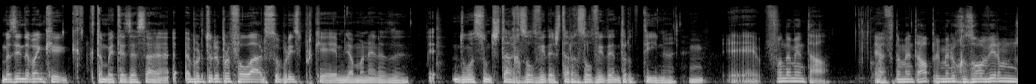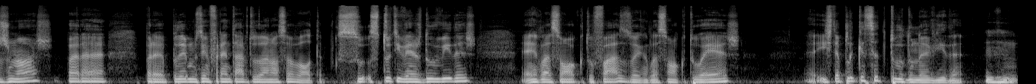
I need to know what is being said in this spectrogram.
Mas ainda bem que- que também tens essa abertura para falar sobre isso, porque é a melhor maneira de, de um assunto estar resolvido, é estar resolvido dentro de ti, não é? É fundamental. É Claro. fundamental primeiro resolvermos nós para, para podermos enfrentar tudo à nossa volta. Porque se, se tu tiveres dúvidas em relação ao que tu fazes ou em relação ao que tu és, eh, isto aplica-se a tudo na vida. Uhum.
